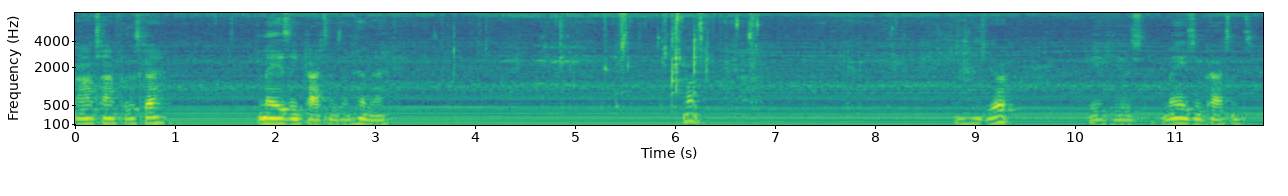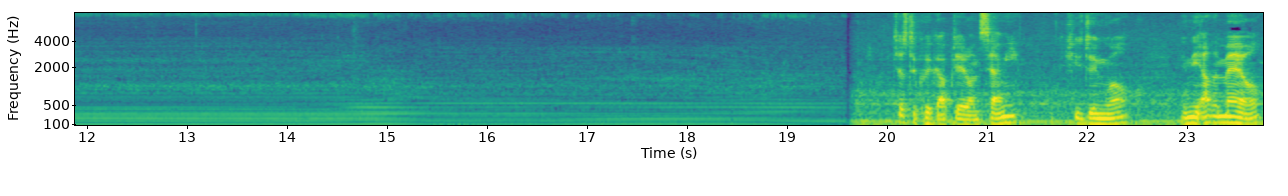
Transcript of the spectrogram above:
Now time for this guy. Amazing patterns on him, eh? Come on. And yep. He has Amazing patterns. Just a quick update on Sammy. She's doing well. In the other male,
